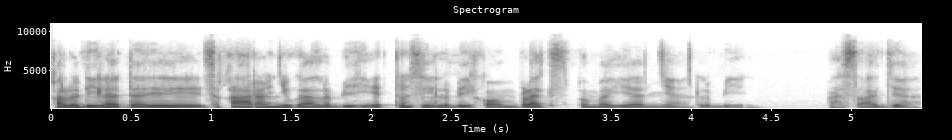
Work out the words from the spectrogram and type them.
kalau dilihat dari sekarang juga lebih itu sih lebih kompleks pembagiannya lebih pas aja.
